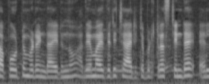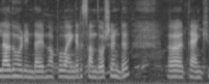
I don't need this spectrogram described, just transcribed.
സപ്പോർട്ടും ഇവിടെ ഉണ്ടായിരുന്നു. അതേമാതിരി ചാരിറ്റബിൾ ട്രസ്റ്റിന്റെ എല്ലാതും ഇവിടെ ഉണ്ടായിരുന്നു. അപ്പോൾ ഭയങ്കര സന്തോഷമുണ്ട്. താങ്ക്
